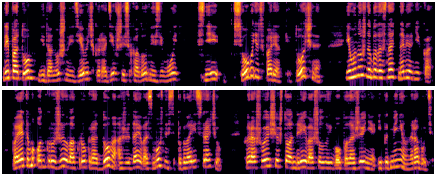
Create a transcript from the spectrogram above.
Да и потом, недоношенная девочка, родившаяся холодной зимой, с ней все будет в порядке, точно? Ему нужно было знать наверняка, поэтому он кружил вокруг роддома, ожидая возможности поговорить с врачом. Хорошо еще, что Андрей вошел в его положение и подменил на работе.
